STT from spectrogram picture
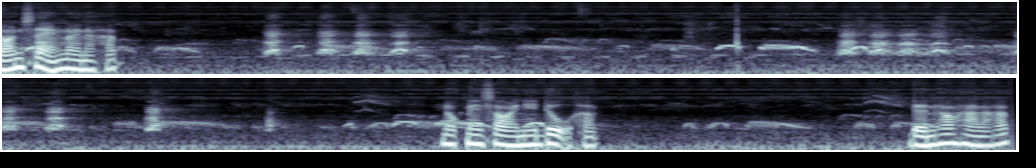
ย้อนแสงหน่อยนะครับ นกในซอยนี้ดุครับ เดินเข้าหาแล้วครับ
